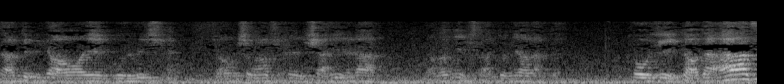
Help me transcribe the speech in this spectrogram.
ترتیبی که آقای گرویش جامعه خیلی شهیر قرد حالا نیست در دنیا رفته. توضیح داده است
